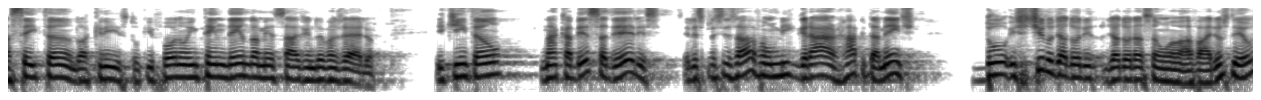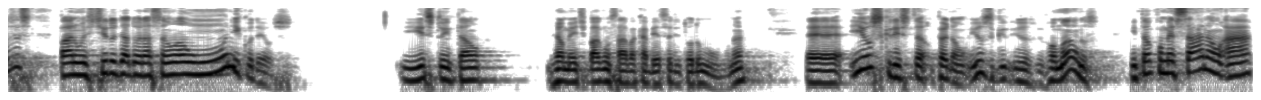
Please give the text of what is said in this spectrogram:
aceitando a Cristo, que foram entendendo a mensagem do Evangelho. E que então, na cabeça deles, eles precisavam migrar rapidamente do estilo de adoração a vários deuses para um estilo de adoração a um único Deus. E isto então realmente bagunçava a cabeça de todo mundo, né? É, e os cristãos, perdão, e os, e os romanos então começaram a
